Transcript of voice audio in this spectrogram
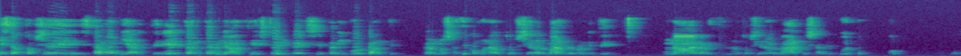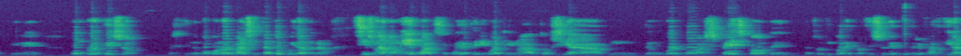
esta autopsia de esta momia, al tener tanta relevancia histórica y ser tan importante, no se hace como una autopsia normal. Normalmente, una, a veces una autopsia normal, pues el cuerpo, tiene un proceso pues, un poco normal, sin tanto cuidado, ¿no? Si es una momia, igual, se puede hacer igual que una autopsia mm, de un cuerpo más fresco, de otro tipo de proceso de putrefacción,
